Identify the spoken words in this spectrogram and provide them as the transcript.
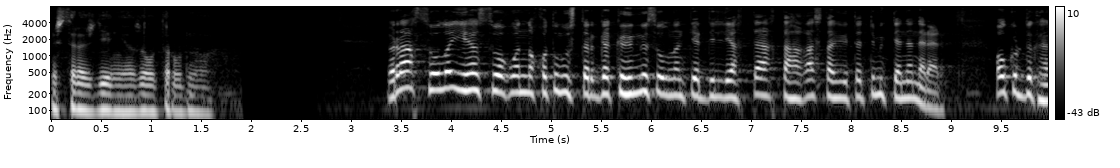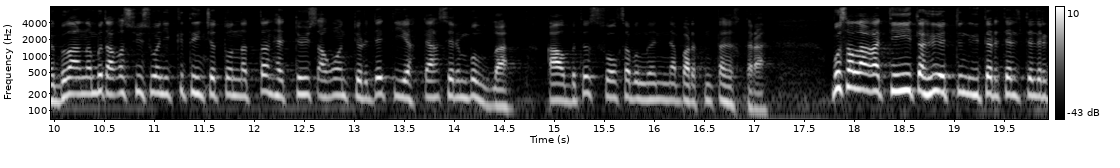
месторождения золоторудного. Рақ солы еhe соғуанна қотылыстарға көхіңі солынан терділіяқтақ тағағас тағыта түміктенен әрәр. Ол күрдік бұланымы тағы 112 тыынча тоннаттан хәтті үз ағуан түрде тияқтақ серін бұлла. Қалбыты сол сабылығына барытын тағықтыра. Бұл салаға тейі тағы өттін үтір тәлтелер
